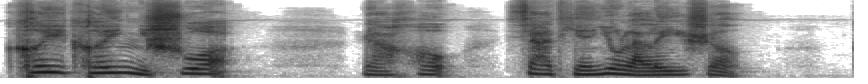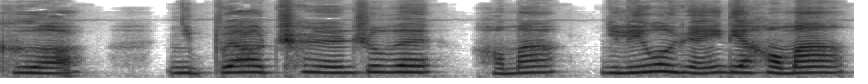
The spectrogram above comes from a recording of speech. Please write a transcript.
可以可以，你说。然后夏天又来了一声：“哥，你不要趁人之危好吗？你离我远一点好吗？”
